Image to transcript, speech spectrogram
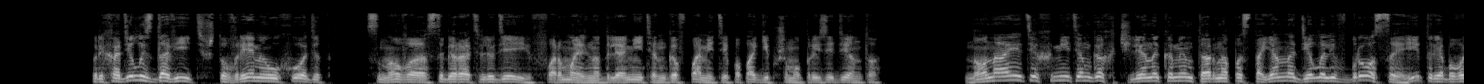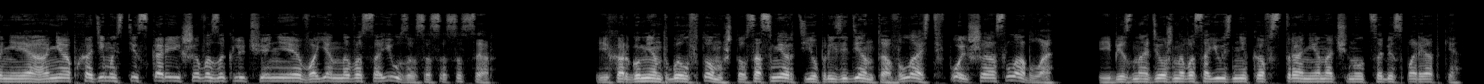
Приходилось давить, что время уходит, Снова собирать людей формально для митингов памяти по погибшему президенту. Но на этих митингах члены комментарно постоянно делали вбросы и требования о необходимости скорейшего заключения военного союза с СССР. Их аргумент был в том, что со смертью президента власть в Польше ослабла, и без надежного союзника в стране начнутся беспорядки.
